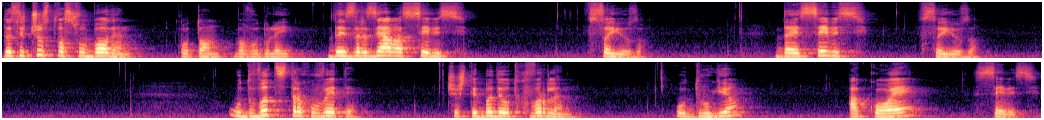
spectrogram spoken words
Да се чувства свободен, Платон във Водолей. Да изразява себе си в съюза. Да е себе си в съюза. Отвъд страховете, че ще бъде отхвърлен от другия, ако е себе си.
